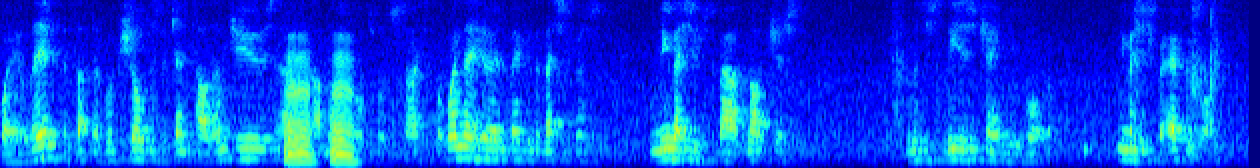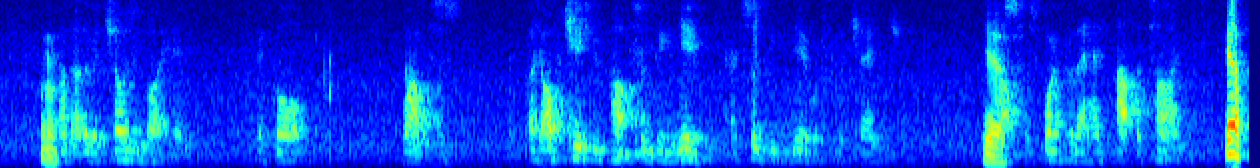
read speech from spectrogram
where they lived, the fact that rubbed shoulders with Gentiles and Jews, and Mm, that mm. multicultural society. But when they heard maybe the message was, the new message was about not just religious leaders changing, but a new message for everyone, Mm. and that they were chosen by him, they thought, wow, this is an opportunity to be part of something new, and something new which could change. yes. What's going through their heads at the time. Yeah,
